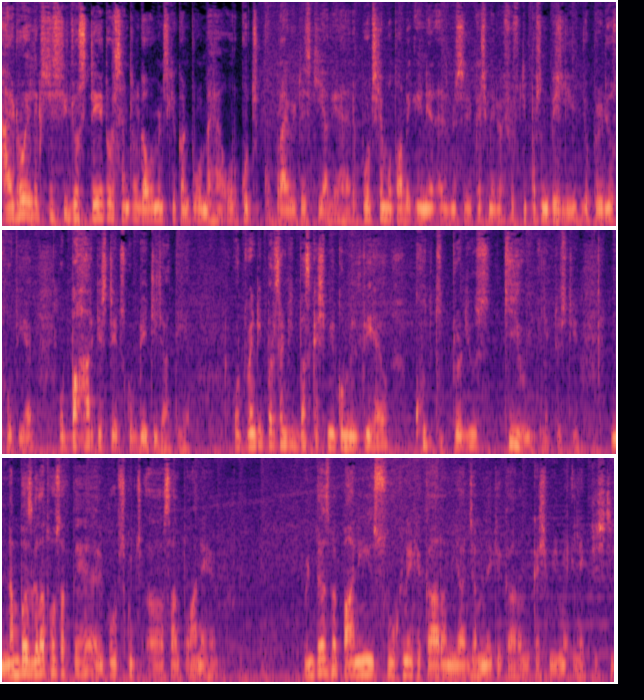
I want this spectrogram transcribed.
ہائیڈرو الیکٹریسٹی جو اسٹیٹ اور سینٹرل گورنمنٹس کے کنٹرول میں ہے اور کچھ کو پرائیویٹائز کیا گیا ہے۔ رپورٹس کے مطابق انڈین ایڈمنسٹریشن کشمیر میں ففٹی پرسینٹ بجلی جو پروڈیوس ہوتی ہے وہ باہر کے اسٹیٹس کو بیچی جاتی ہے اور ٹوینٹی پرسینٹ ہی بس کشمیر کو ملتی ہے خود کی پروڈیوس کی ہوئی الیکٹریسٹی نمبرز غلط ہو سکتے ہیں رپورٹس کچھ سال پرانے ہیں۔ ونٹرز میں پانی سوکھنے کے کارن یا جمنے کے کارن کشمیر میں الیکٹریسٹی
